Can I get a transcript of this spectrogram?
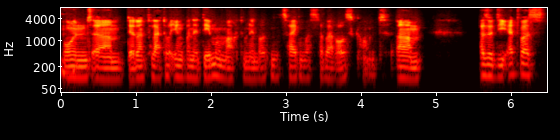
Mhm. und ähm, der dann vielleicht auch irgendwann eine Demo macht, um den Leuten zu zeigen, was dabei rauskommt. Ähm, also die etwas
